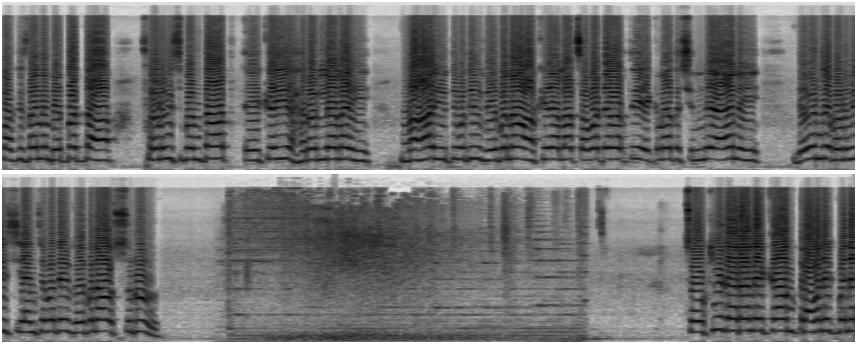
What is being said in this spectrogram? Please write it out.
पाकिस्तान बेपत्ता फडणवीस म्हणतात एकही हरवल्या नाही. महायुतीमधील वेबनाव अखेराला चव्हाट्यावरती एकनाथ शिंदे आणि देवेंद्र फडणवीस यांच्यामध्ये वेबनाव सुरू. चौकीदाराने काम प्रामाणिकपणे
